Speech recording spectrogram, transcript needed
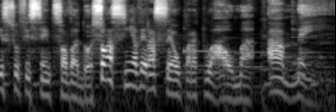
e suficiente Salvador. Só assim haverá céu para a tua alma. Amém.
